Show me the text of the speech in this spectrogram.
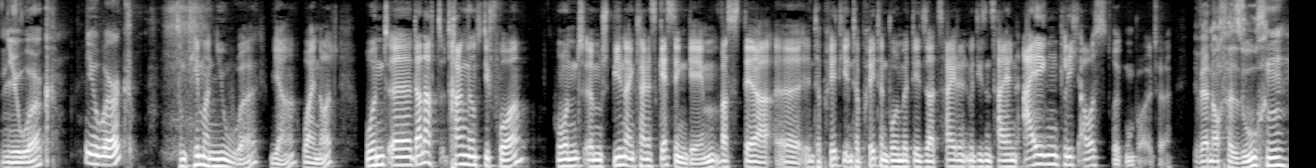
New Work. New Work zum Thema New Work. Ja, why not? Und äh, danach tragen wir uns die vor und ähm, spielen ein kleines Guessing-Game, was der äh, Interpret, die Interpretin wohl mit dieser Zeilen, mit diesen Zeilen eigentlich ausdrücken wollte. Wir werden auch versuchen,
